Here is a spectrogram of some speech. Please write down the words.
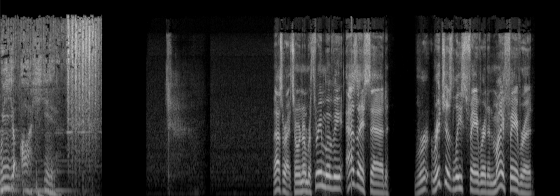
we are here. That's right. So our number three movie, as I said, R- Rich's least favorite and my favorite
